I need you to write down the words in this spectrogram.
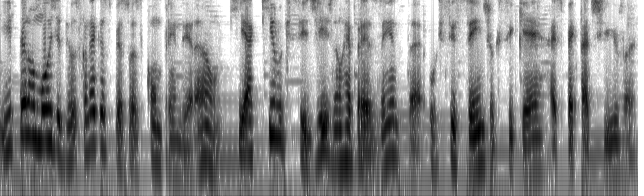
e, pelo amor de Deus, quando é que as pessoas compreenderão que aquilo que se diz não representa o que se sente, o que se quer, a expectativa?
